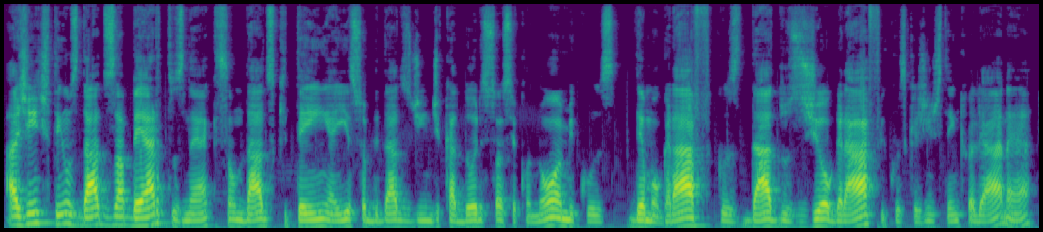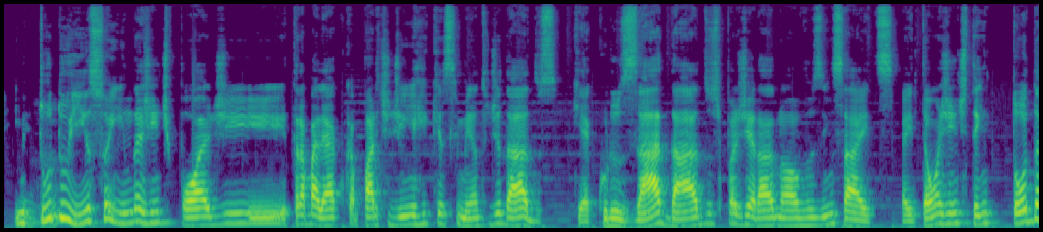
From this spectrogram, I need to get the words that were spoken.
A gente tem os dados abertos, né, que são dados que têm aí sobre dados de indicadores socioeconômicos, demográficos, dados geográficos que a gente tem que olhar, né? E uhum. tudo isso ainda a gente pode trabalhar com a parte de enriquecimento de dados que é cruzar dados para gerar novos insights. Então a gente tem todo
